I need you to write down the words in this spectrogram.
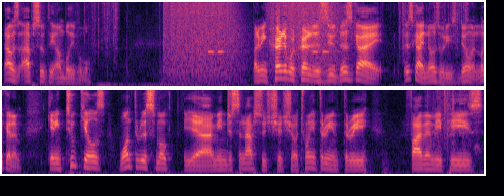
That was absolutely unbelievable. But I mean, credit where credit is due. This guy... This guy knows what he's doing. Look at him. Getting two kills, one through the smoke. Yeah, I mean, just an absolute shit show. 23 and 3. 5 MVPs.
